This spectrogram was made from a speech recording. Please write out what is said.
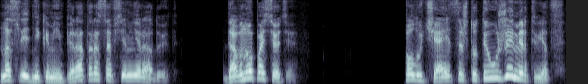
наследниками императора, совсем не радует. Давно пасете? Получается, что ты уже мертвец,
